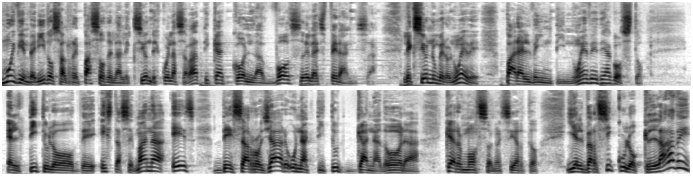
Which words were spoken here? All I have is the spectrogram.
Muy bienvenidos al repaso de la lección de escuela sabática con la voz de la esperanza. Lección número 9 para el 29 de agosto. El título de esta semana es Desarrollar una actitud ganadora. Qué hermoso, ¿no es cierto? Y el versículo clave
